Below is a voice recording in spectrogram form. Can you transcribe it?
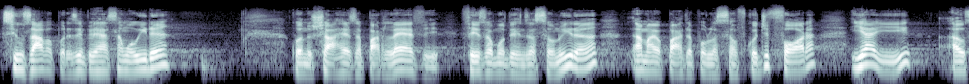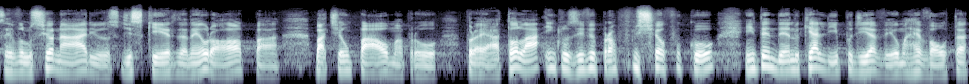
se usava, por exemplo, em relação ao Irã, quando Shah Reza Parlev fez a modernização no Irã, a maior parte da população ficou de fora, e aí os revolucionários de esquerda na Europa batiam palma para o Ayatollah, inclusive o próprio Michel Foucault, entendendo que ali podia haver uma revolta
